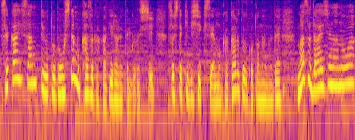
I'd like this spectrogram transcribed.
世界遺産っていうとどうしても数が限られてくるし、そして厳しい規制もかかるということなのでまず大事なのは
